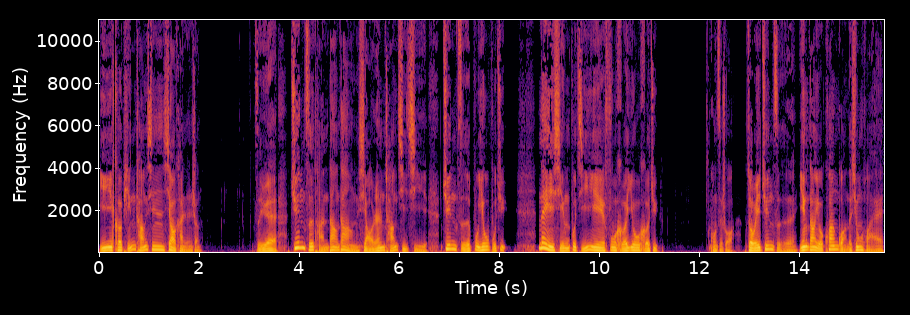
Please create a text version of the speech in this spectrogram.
以一颗平常心笑看人生。子曰：“君子坦荡荡，小人长戚戚。君子不忧不惧。”内省不及，夫何忧何惧？孔子说：“作为君子，应当有宽广的胸怀，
